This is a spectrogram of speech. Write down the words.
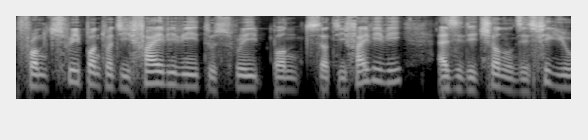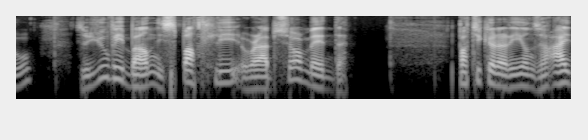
from 3.25 eV to 3.35 eV, as it is shown on this figure, the UV band is partly reabsorbed particularly on the high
